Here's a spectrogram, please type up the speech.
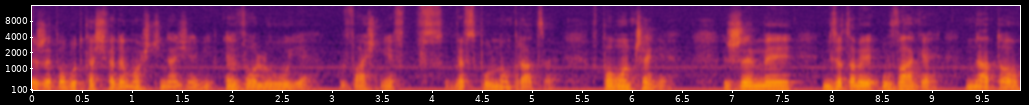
że pobudka świadomości na Ziemi ewoluuje właśnie w, we wspólną pracę, w połączenie, że my nie zwracamy uwagę na to,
